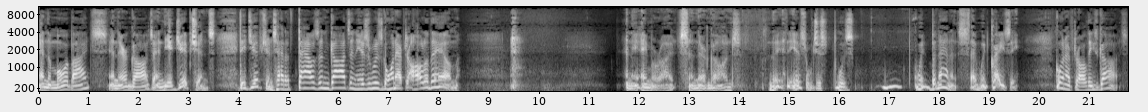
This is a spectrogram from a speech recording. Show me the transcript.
and the Moabites and their gods and the Egyptians. The Egyptians had a thousand gods and Israel was going after all of them. And the Amorites and their gods. Israel just was went bananas. They went crazy, going after all these gods.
